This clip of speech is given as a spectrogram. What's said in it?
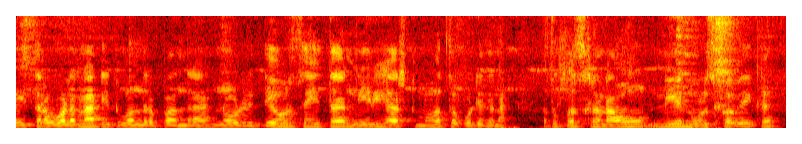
ಈ ಥರ ಒಡನಾಟ ಇಟ್ಕೊಂಡ್ರಪ್ಪ ಅಂದ್ರೆ, ನೋಡಿರಿ, ದೇವ್ರ ಸಹಿತ ನೀರಿಗೆ ಅಷ್ಟು ಮಹತ್ವ ಕೊಟ್ಟಿದ್ದಾನೆ ಅದಕ್ಕೋಸ್ಕರ ನಾವು ನೀರನ್ನ ಉಳಿಸ್ಕೋಬೇಕು.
